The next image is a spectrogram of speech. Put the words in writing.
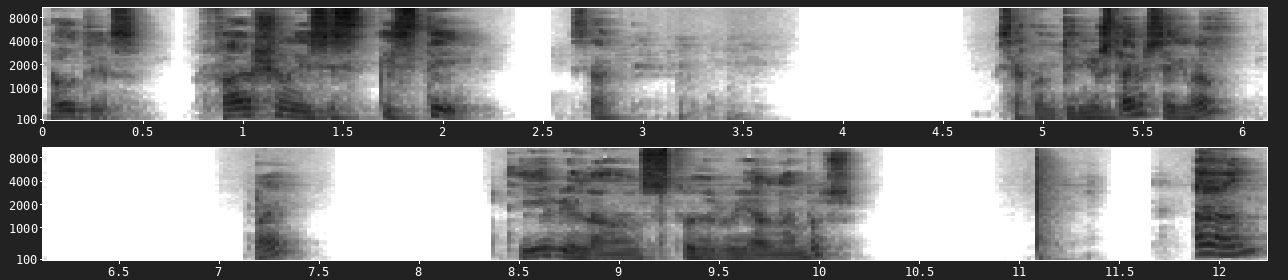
Notice, function is, is t. It's a, it's a continuous time signal right? T belongs to the real numbers. And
